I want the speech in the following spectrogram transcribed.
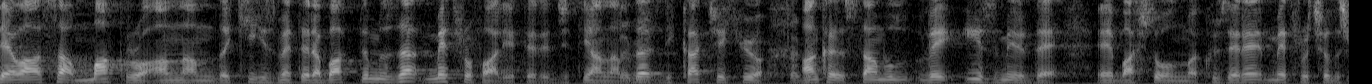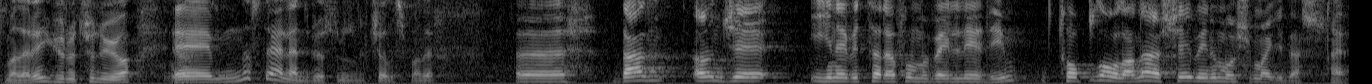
devasa makro anlamdaki hizmetlere baktığımızda metro faaliyetleri ciddi anlamda dikkat çekiyor. Ankara, İstanbul ve İzmir'de eee, başta olmak üzere metro çalışmaları yürütülüyor. Eee, nasıl değerlendiriyorsunuz bu çalışmaları? Ee, ben önce yine bir tarafımı belli edeyim. Toplu olan her şey benim hoşuma gider. Evet.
